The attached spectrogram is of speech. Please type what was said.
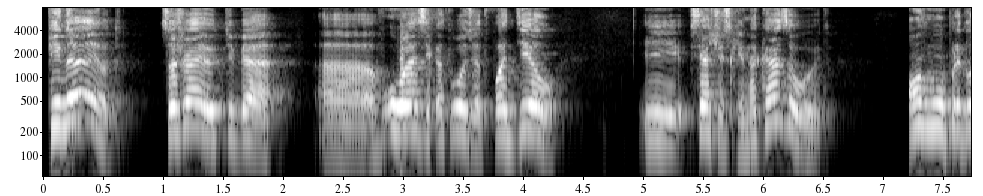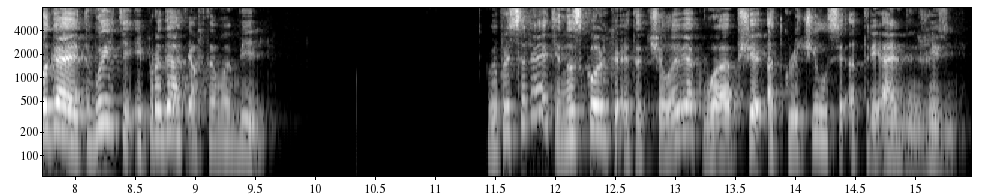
пинают, сажают тебя э, в УАЗик, отвозят в отдел и всячески наказывают, он ему предлагает выйти и продать автомобиль. Вы представляете, насколько этот человек вообще отключился от реальной жизни?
